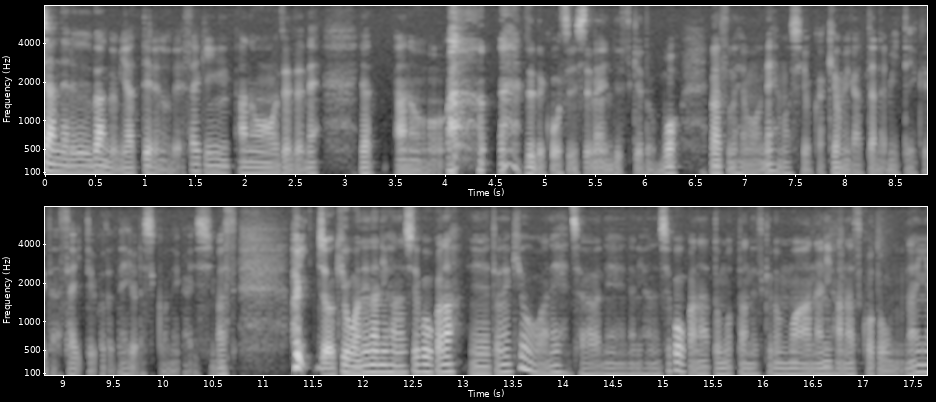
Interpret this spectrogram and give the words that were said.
チャンネル番組やってるので、最近、あのー、全然ね、や、あのー、全然更新してないんですけども、まあその辺もね、もしよか興味があったら見てくださいということで、よろしくお願いします。はい。じゃあ今日はね、何話していこうかな？えっ、ー、とね、今日はね、じゃあね、何話していこうかなと思ったんですけど、まあ何話すことない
